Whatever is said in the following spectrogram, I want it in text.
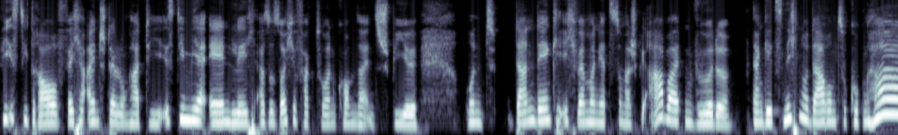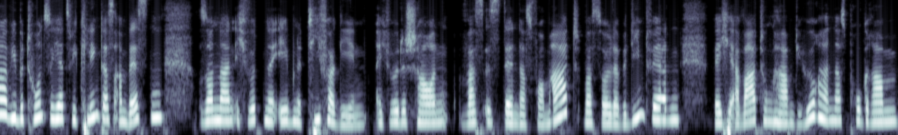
Wie ist die drauf? Welche Einstellung hat die? Ist die mir ähnlich? Also solche Faktoren kommen da ins Spiel. Und dann denke ich, wenn man jetzt zum Beispiel arbeiten würde dann geht es nicht nur darum zu gucken, ha, wie betonst du jetzt, wie klingt das am besten, sondern ich würde eine Ebene tiefer gehen. Ich würde schauen, was ist denn das Format, was soll da bedient werden, welche Erwartungen haben die Hörer an das Programm,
